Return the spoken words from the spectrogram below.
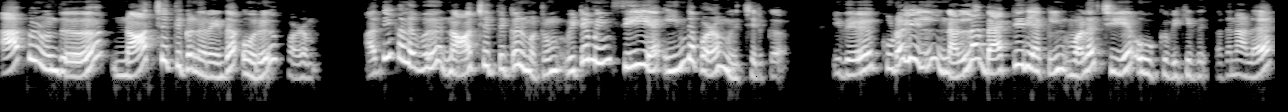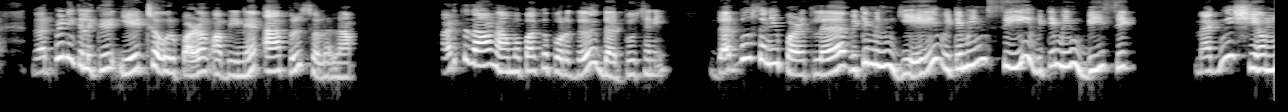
ஆப்பிள் வந்து நார்ச்சத்துக்கள் நிறைந்த ஒரு பழம். அதிக அளவு நார்ச்சத்துக்கள் மற்றும் விட்டமின் சியை இந்த பழம் வச்சிருக்கு. இது குடலில் நல்ல பாக்டீரியாக்களின் வளர்ச்சியை ஊக்குவிக்குது. அதனால் கர்ப்பிணிகளுக்கு ஏற்ற ஒரு பழம் அப்படின்னு ஆப்பிள் சொல்லலாம். அடுத்ததாக நாம் பார்க்க போகிறது தர்பூசணி. தர்பூசணி பழத்தில் vitamin A vitamin C vitamin B six magnesium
